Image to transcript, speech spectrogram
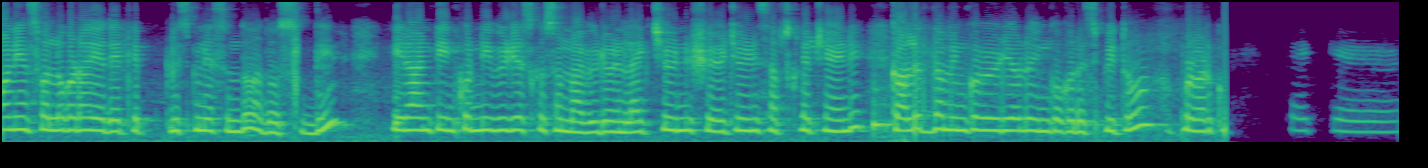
ఆనియన్స్ వల్ల కూడా ఏదైతే క్రిస్పీనెస్ ఉందో అది వస్తుంది. ఇలాంటి ఇంకొన్ని వీడియోస్ కోసం నా వీడియోని లైక్ చేయండి షేర్ చేయండి సబ్స్క్రైబ్ చేయండి. కలుద్దాం ఇంకో వీడియోలో ఇంకొక రెసిపీతో. అప్పటి వరకు టేక్ కేర్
